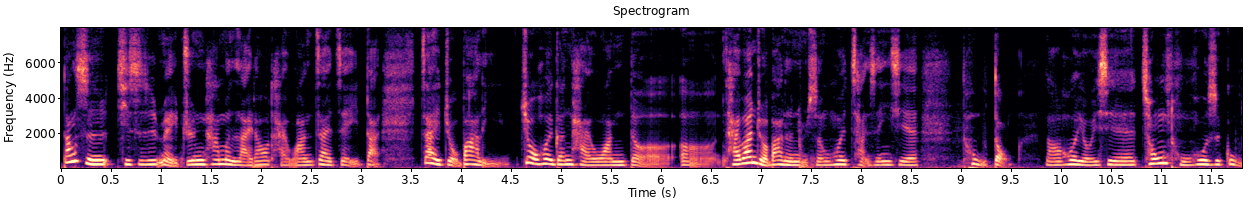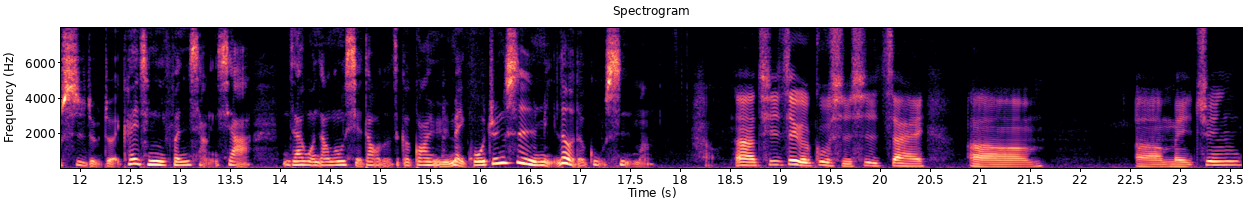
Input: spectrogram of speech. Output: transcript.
当时其实美军他们来到台湾，在这一带，在酒吧里就会跟台湾的呃台湾酒吧的女生会产生一些互动，然后会有一些冲突或是故事，对不对？可以请你分享一下你在文章中写到的这个关于美国军事米勒的故事吗？好，那其实这个故事是在。呃呃，美军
